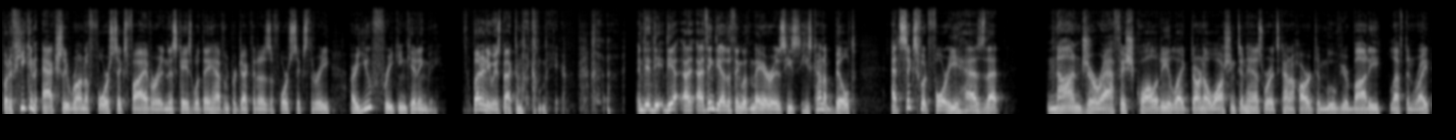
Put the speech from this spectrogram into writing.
But if he can actually run a 465, or in this case, what they have him projected as a 463, are you freaking kidding me? But, anyways, back to Michael Mayer. And the, the, the I, think the other thing with Mayer is he's he's kind of built at six foot four. He has that non giraffish quality like Darnell Washington has, where it's kind of hard to move your body left and right.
